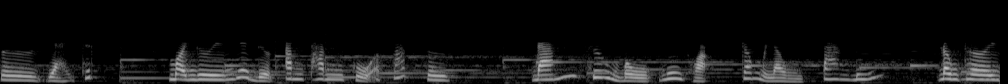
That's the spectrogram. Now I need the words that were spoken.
sư giải thích. Mọi người nghe được âm thanh của pháp sư đám sương mù nghi hoặc trong lòng tan biến. Đồng thời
